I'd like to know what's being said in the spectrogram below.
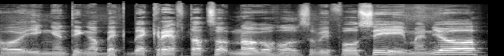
och ingenting har bekräftats åt något håll så vi får se. Men ja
